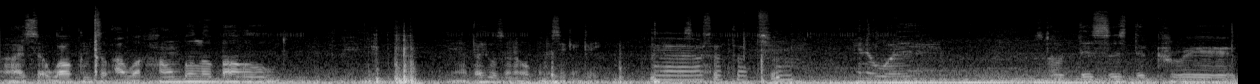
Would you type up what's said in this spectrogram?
Alright, so welcome to our humble abode. Yeah, I thought he was gonna open the second gate. Yeah, I thought too. in a way. So this is the crib.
